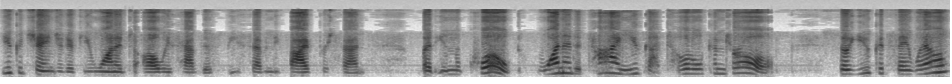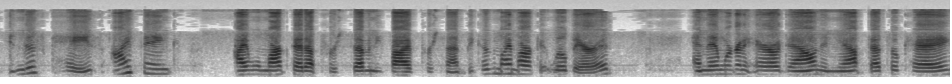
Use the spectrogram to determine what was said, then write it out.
You could change it if you wanted to always have this be 75%. But in the quote, one at a time, you've got total control. So you could say, well, in this case, I think I will mark that up for 75% because my market will bear it. And then we're going to arrow down, and yep, that's okay.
